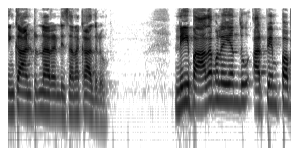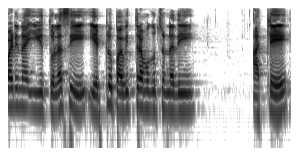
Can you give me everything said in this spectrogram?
ఇంకా అంటున్నారండి సనకాదులు. నీ పాదముల యందు అర్పింపబడిన ఈ తులసి ఎట్లు పవిత్రముగుచున్నది? అట్లే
